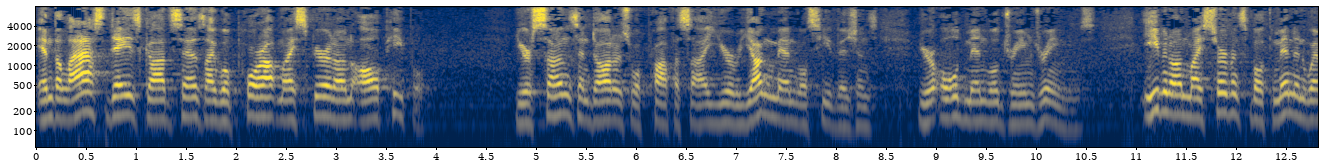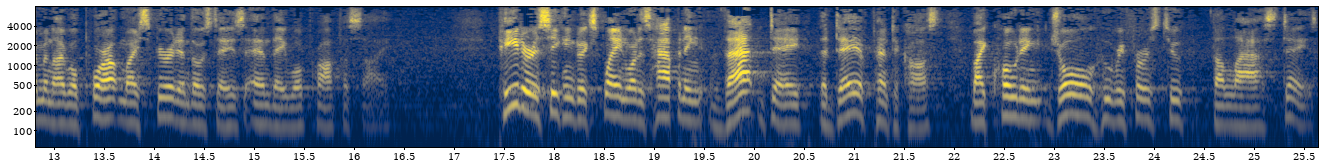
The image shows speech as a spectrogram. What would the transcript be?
In the last days, God says, I will pour out my spirit on all people. Your sons and daughters will prophesy. Your young men will see visions. Your old men will dream dreams. Even on my servants, both men and women, I will pour out my spirit in those days and they will prophesy. Peter is seeking to explain what is happening that day, the day of Pentecost, by quoting Joel, who refers to the last days.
